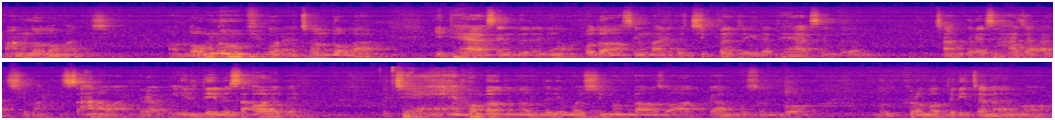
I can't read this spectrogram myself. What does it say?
막노동 하듯이. 어, 너무너무 피곤해. 전도가 이 대학생들은요, 고등학생만 해도 집단적인데 대학생들은 장글의 사자같이 막 싸나와요. 그래갖고 일대일로 싸워야 돼. 제일 건방진 놈들이 뭐 신문방송학과 무슨 뭐, 뭐 그런 것들 있잖아요. 뭐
